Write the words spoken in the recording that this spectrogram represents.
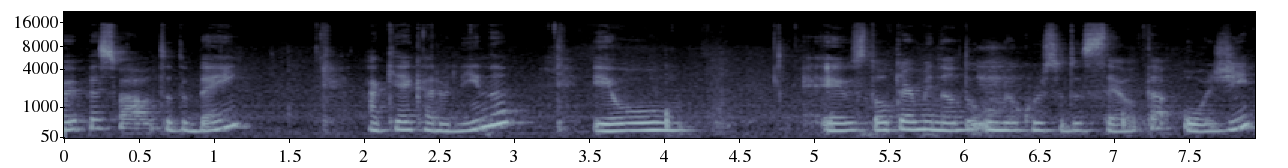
Oi, pessoal, tudo bem? Aqui é Carolina. Eu eu estou terminando o meu curso do Celta hoje,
